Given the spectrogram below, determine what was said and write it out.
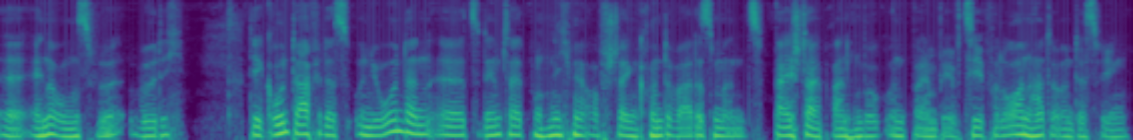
äh, erinnerungswürdig. Der Grund dafür, dass Union dann äh, zu dem Zeitpunkt nicht mehr aufsteigen konnte, war, dass man bei Stahl Brandenburg und beim BFC verloren hatte und deswegen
